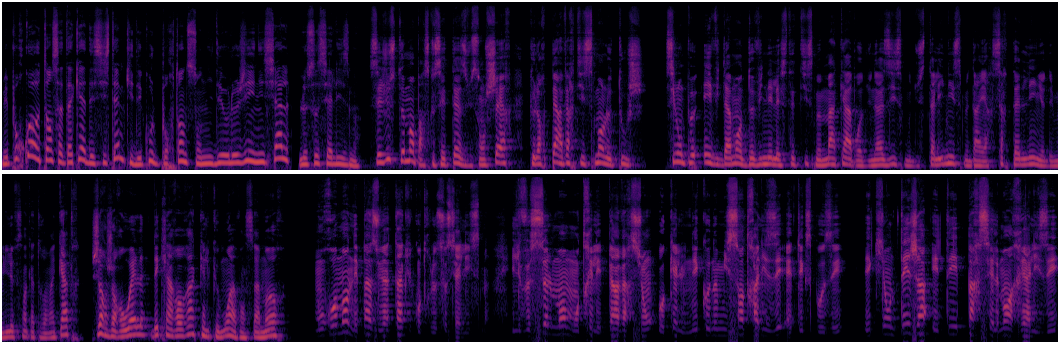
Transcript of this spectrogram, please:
Mais pourquoi autant s'attaquer à des systèmes qui découlent pourtant de son idéologie initiale, le socialisme? C'est justement parce que ces thèses lui sont chères que leur pervertissement le touche. Si l'on peut évidemment deviner l'esthétisme macabre du nazisme ou du stalinisme derrière certaines lignes de 1984, George Orwell déclarera quelques mois avant sa mort Mon roman n'est pas une attaque contre le socialisme. Il veut seulement montrer les perversions auxquelles une économie centralisée est exposée et qui ont déjà été partiellement réalisées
